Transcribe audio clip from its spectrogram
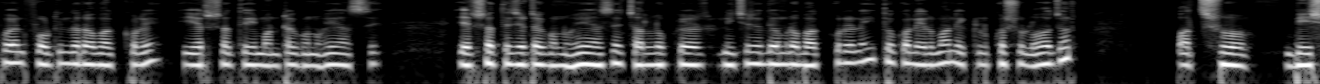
পয়েন্ট ফোরটিন দ্বারা ভাগ করে এর সাথে এই মানটা গুণ হয়ে আছে। এর সাথে যেটা গুণ হয়ে আছে, চার লক্ষের নিচে যদি আমরা ভাগ করে নিই, তখন এর মান এক লক্ষ ষোলো হাজার পাঁচশো বিশ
